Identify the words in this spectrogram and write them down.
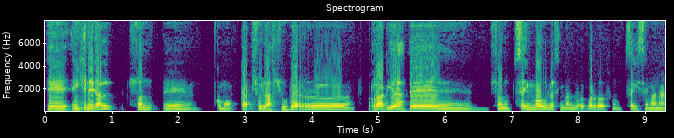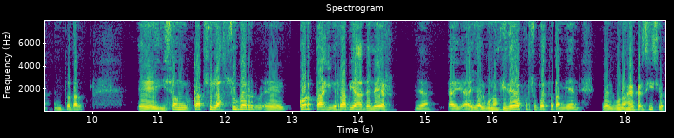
Eh, en general son eh, como cápsulas súper eh, rápidas de... Son seis módulos, si mal no recuerdo, son seis semanas en total. Eh, y son cápsulas súper eh, cortas y rápidas de leer, ¿ya? Hay, algunos videos, por supuesto, también, y algunos ejercicios.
